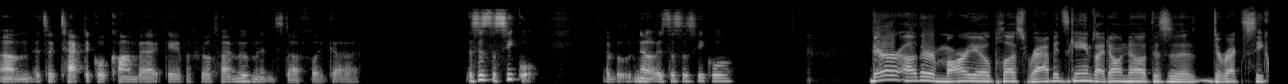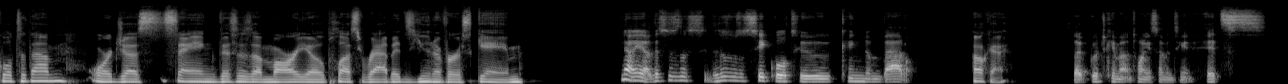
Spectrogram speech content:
um, it's a tactical combat game with real time movement and stuff. Like, uh, this is the sequel. I believe. No, is this a sequel? There are other Mario plus Rabbids games. I don't know if this is a direct sequel to them or just saying this is a Mario plus Rabbids universe game. No, yeah, this is a, this is a sequel to Kingdom Battle. Okay. That which came out in 2017. It's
